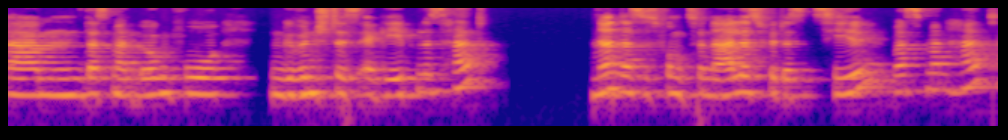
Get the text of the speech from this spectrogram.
ähm, dass man irgendwo ein gewünschtes Ergebnis hat, ne, dass es funktional ist für das Ziel, was man hat.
